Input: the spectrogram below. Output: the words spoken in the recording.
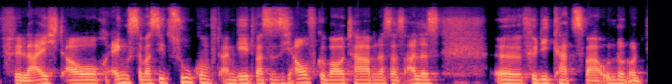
vielleicht auch Ängste, was die Zukunft angeht, was sie sich aufgebaut haben, dass das alles äh, für die Katz war und und und.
